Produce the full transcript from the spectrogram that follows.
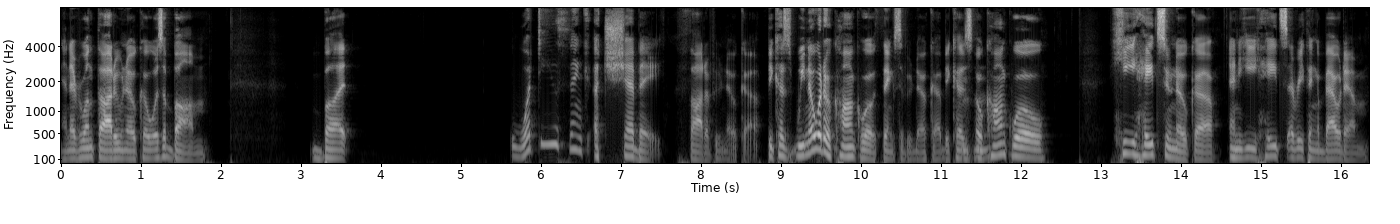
and everyone thought Unoka was a bum. But what do you think Achebe thought of Unoka because we know what Okonkwo thinks of Unoka because mm-hmm. Okonkwo he hates Unoka and he hates everything about him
